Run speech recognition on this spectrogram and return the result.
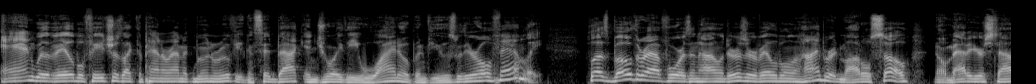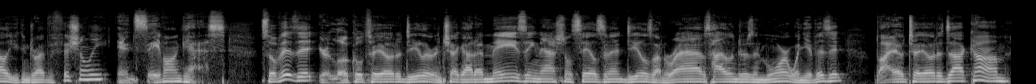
And with available features like the panoramic moonroof, you can sit back, enjoy the wide open views with your whole family. Plus, both RAV4s and Highlanders are available in hybrid models, so no matter your style, you can drive efficiently and save on gas. So visit your local Toyota dealer and check out amazing national sales event deals on RAVs, Highlanders, and more when you visit buyatoyota.com.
